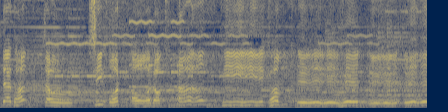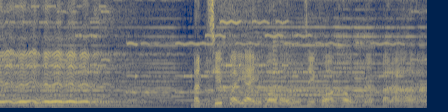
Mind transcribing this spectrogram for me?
แต่ทั้งเจ้าสิอดเอาดอกทางพี่คำเอ๋ท่านสิไปใหญ่บ่เบาสิขอเข้าแม่ปานาม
